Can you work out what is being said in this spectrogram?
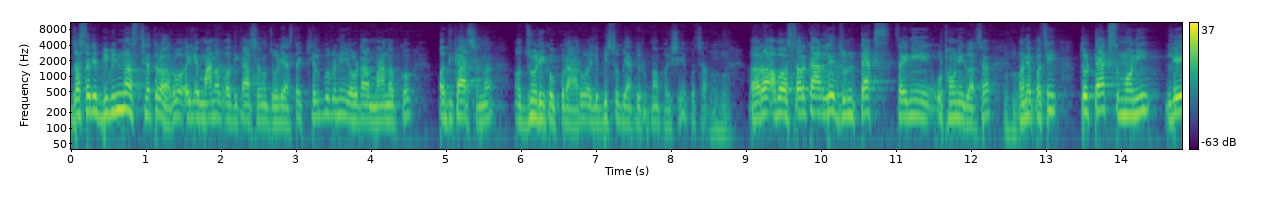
जसरी विभिन्न क्षेत्रहरू अहिले मानव अधिकारसँग जोडे जस्तै खेलकुद पनि एउटा मानवको अधिकारसँग जोडेको कुराहरू अहिले विश्वव्यापी रूपमा भइसकेको छ। र अब सरकारले जुन ट्याक्स चाहिँ नि उठाउने गर्छ भनेपछि त्यो ट्याक्स मनीले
